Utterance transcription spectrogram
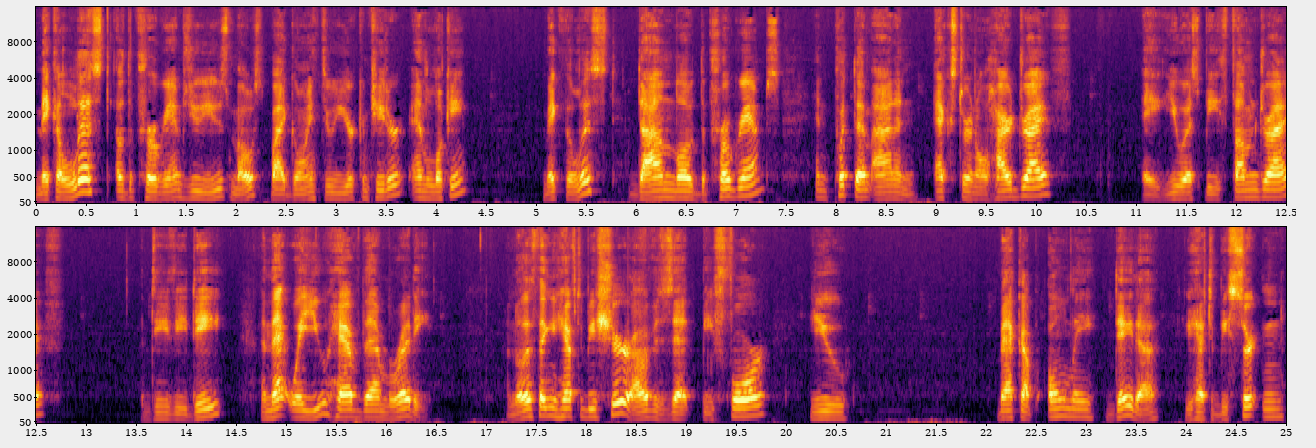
Make a list of the programs you use most by going through your computer and looking. Make the list, download the programs, and put them on an external hard drive, a USB thumb drive, a DVD, and that way you have them ready. Another thing you have to be sure of is that before you back up only data, you have to be certain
